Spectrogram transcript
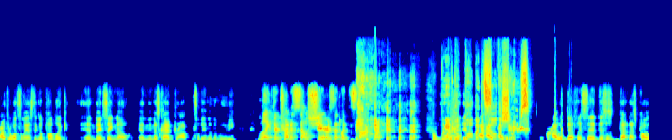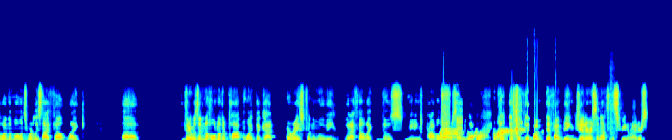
Arthur wants Atlantis to go public, and they'd say no, and then that's kind of dropped until the end of the movie. Like they're trying to sell shares at like the stock market. we need to go It- it- public and I- sell the I would- shares. I would definitely say this is that that's probably one of the moments where at least I felt like uh there was a whole nother plot point that got erased from the movie that I felt like those meetings probably were setting up. If, if, if I'm if I'm being generous enough to the screenwriters,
